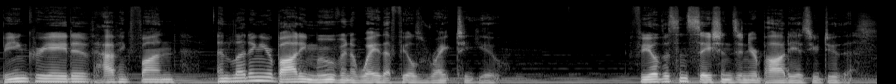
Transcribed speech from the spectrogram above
Being creative, having fun, and letting your body move in a way that feels right to you. Feel the sensations in your body as you do this.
